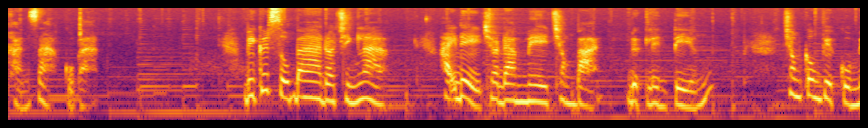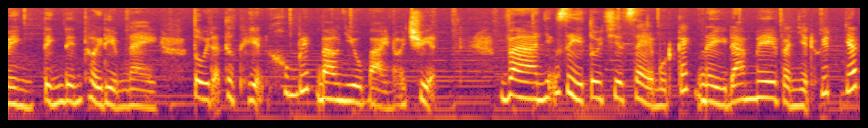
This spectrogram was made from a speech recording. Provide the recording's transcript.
khán giả của bạn. Bí quyết số 3 đó chính là, hãy để cho đam mê trong bạn được lên tiếng. Trong công việc của mình, tính đến thời điểm này, tôi đã thực hiện không biết bao nhiêu bài nói chuyện và những gì tôi chia sẻ một cách đầy đam mê và nhiệt huyết nhất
